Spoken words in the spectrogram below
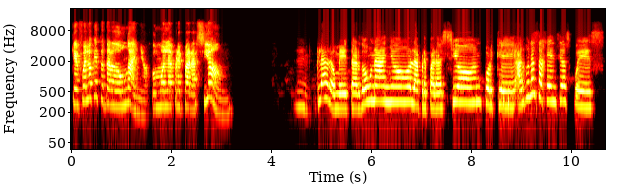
¿Qué fue lo que te tardó un año? Como la preparación. Mm, claro, me tardó un año la preparación porque algunas agencias pues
